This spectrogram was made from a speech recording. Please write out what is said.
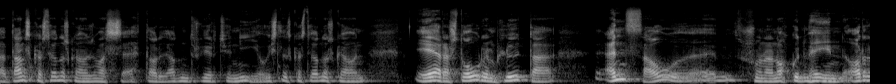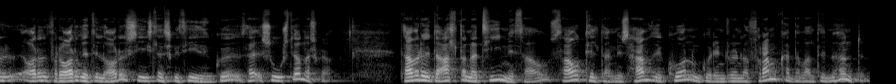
að danska stjórnarskráin sem var sett árið 1849 og íslenska stjórnarskráin er að stórum hluta ennþá svona nokkur megin orð, orð frá orði til orðs í íslenski þýðingu svo stjórnarskrá. Það var auðvitað allt annað tími þá, þá til dæmis hafði konungurinn raunlega framkantavaldið með höndum.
